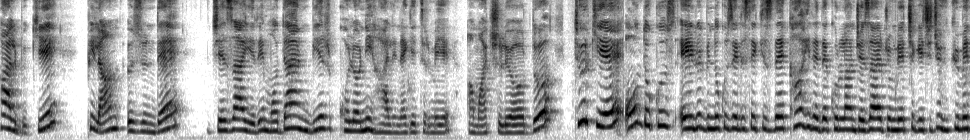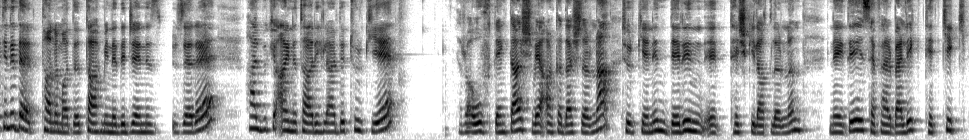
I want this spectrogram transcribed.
Halbuki plan özünde Cezayir'i modern bir koloni haline getirmeyi amaçlıyordu. Türkiye 19 Eylül 1958'de Kahire'de kurulan Cezayir Cumhuriyetçi Geçici Hükümeti'ni de tanımadı tahmin edeceğiniz üzere. Halbuki aynı tarihlerde Türkiye Rauf Denktaş ve arkadaşlarına Türkiye'nin derin e, teşkilatlarının neydi seferberlik tetkik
